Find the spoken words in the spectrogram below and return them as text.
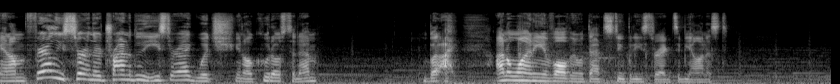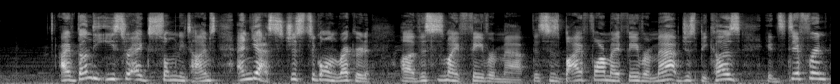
and I'm fairly certain they're trying to do the Easter egg, which you know, kudos to them. But I I don't want any involvement with that stupid Easter egg, to be honest. I've done the Easter egg so many times, and yes, just to go on record, uh, this is my favorite map. This is by far my favorite map, just because it's different,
